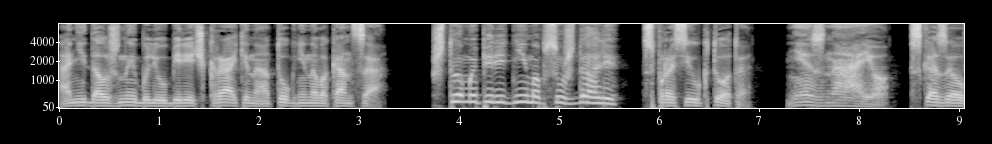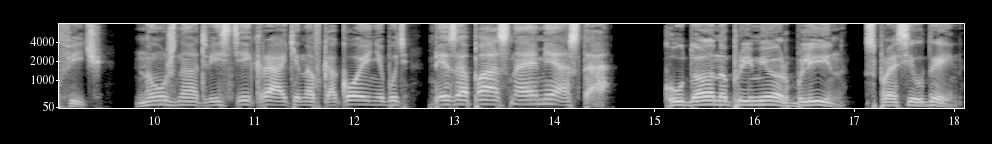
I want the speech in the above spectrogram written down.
Они должны были уберечь Кракена от огненного конца. «Что мы перед ним обсуждали?» — спросил кто-то. «Не знаю», — сказал Фич. Нужно отвезти Кракена в какое-нибудь безопасное место». «Куда, например, блин?» — спросил Дейн.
